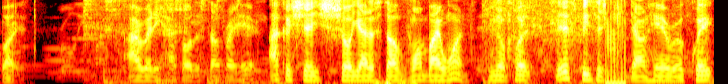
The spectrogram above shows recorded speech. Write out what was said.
but I already have all the stuff right here. I could sh show y'all the stuff one by one. We're gonna put this piece of shit down here real quick.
